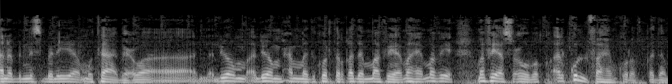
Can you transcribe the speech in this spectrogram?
أنا بالنسبة لي متابع واليوم اليوم محمد كرة القدم ما فيها ما هي ما فيها ما فيها صعوبه الكل فاهم كرة قدم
